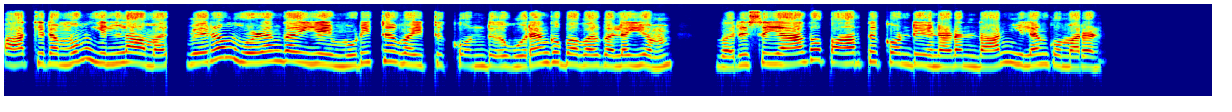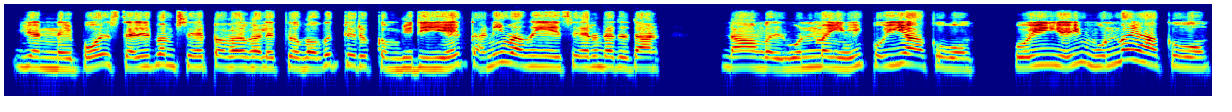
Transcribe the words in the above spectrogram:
பாத்திரமும் இல்லாமல் வெறும் முழங்கையை முடித்து வைத்துக்கொண்டு உறங்குபவர்களையும் வரிசையாக பார்த்து கொண்டே நடந்தான் இளங்குமரன். என்னை போல் செல்வம் சேர்ப்பவர்களுக்கு வகுத்திருக்கும் விதியே தனி வகையை சேர்ந்ததுதான். நாங்கள் உண்மையை பொய்யாக்குவோம். பொய்யை உண்மையாக்குவோம்.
